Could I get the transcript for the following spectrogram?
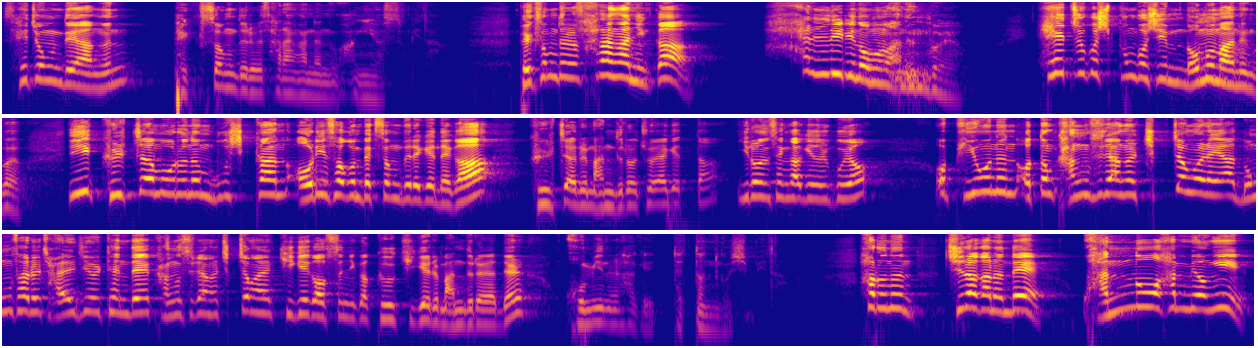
세종대왕은 백성들을 사랑하는 왕이었습니다. 백성들을 사랑하니까 할 일이 너무 많은 거예요. 해주고 싶은 것이 너무 많은 거예요. 이 글자 모르는 무식한 어리석은 백성들에게 내가 글자를 만들어 줘야겠다. 이런 생각이 들고요. 어, 비 오는 어떤 강수량을 측정을 해야 농사를 잘 지을 텐데 강수량을 측정할 기계가 없으니까 그 기계를 만들어야 될 고민을 하게 됐던 것입니다. 하루는 지나가는데 관노 한 명이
